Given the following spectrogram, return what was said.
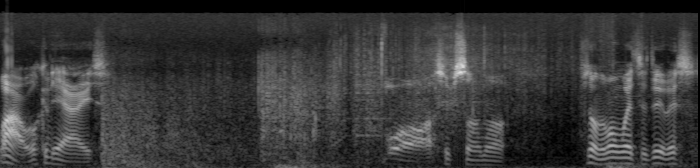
Wow, look at the eyes. Whoa, super slow mo. There's only one way to do this.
